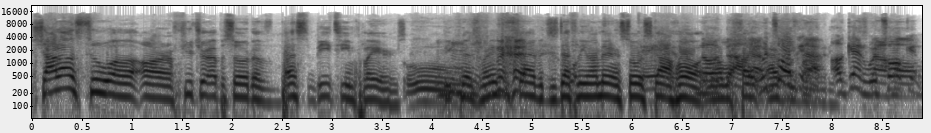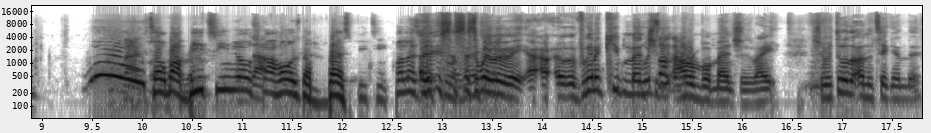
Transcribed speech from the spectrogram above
Shout outs to uh, our future episode of best B team players Ooh. because Randy Savage is definitely on there, and so is Scott Hall. and No doubt. fight We're talking everybody. again. We're Scott talking. Woo! Talk about B team, yo. No doubt. Scott Hall is the best B team. But let's Uh, get it's- it, it's- wait, wait, wait. Uh, uh, if we're gonna keep mentioning talking- honorable mentions, right? Should we throw the Undertaker in there?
